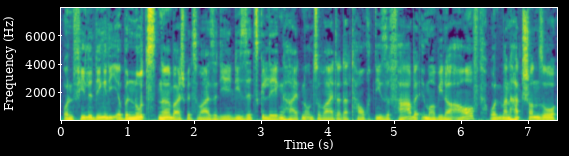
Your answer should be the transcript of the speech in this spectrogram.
und viele Dinge, die ihr benutzt, ne, beispielsweise die, die Sitzgelegenheiten und so weiter, da taucht diese Farbe immer wieder auf und man hat schon so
